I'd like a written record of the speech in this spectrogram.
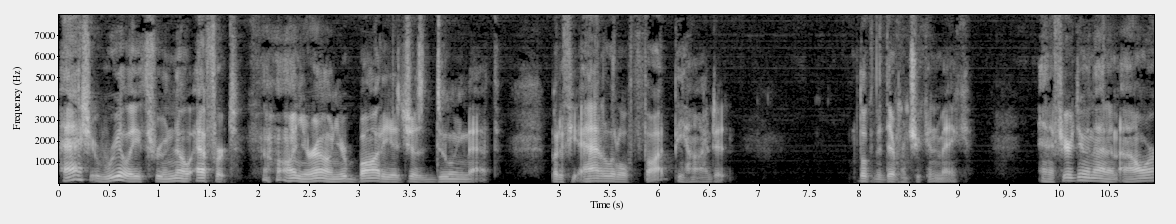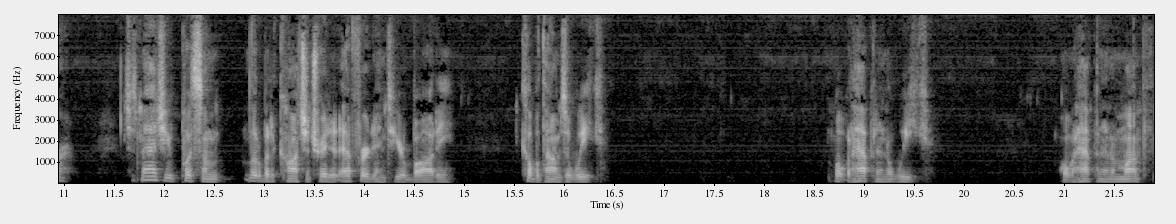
actually, really through no effort on your own, your body is just doing that. But if you add a little thought behind it, look at the difference you can make. And if you're doing that an hour, just imagine you put some little bit of concentrated effort into your body a couple times a week. What would happen in a week? What would happen in a month?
